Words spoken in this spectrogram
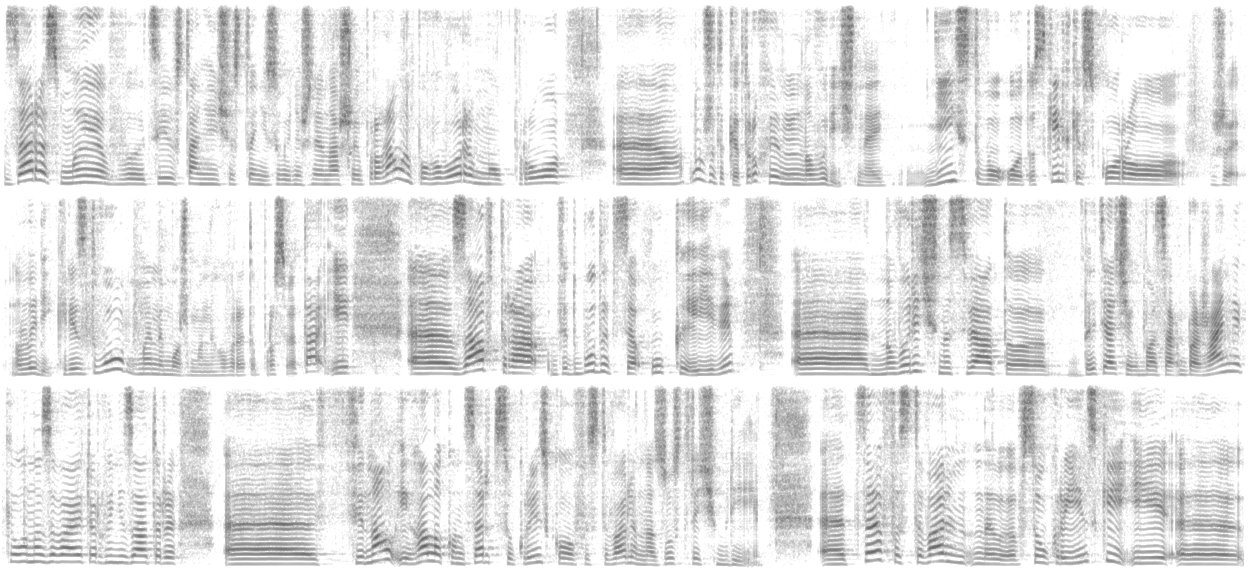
зараз ми в цій останній частині сьогоднішньої нашої програми поговоримо про е, ну вже таке трохи новорічне дійство. От оскільки скоро вже новий рік Різдво, ми не можемо не говорити про свята. І е, завтра відбудеться у Києві е, новорічне свято дитячих бажань, як його називають організатори. Е, фінал і гала-концерт всеукраїнського фестивалю на зустріч мрії. Е, це фестиваль е, всеукраїнський і. е,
